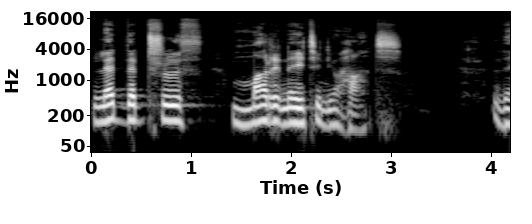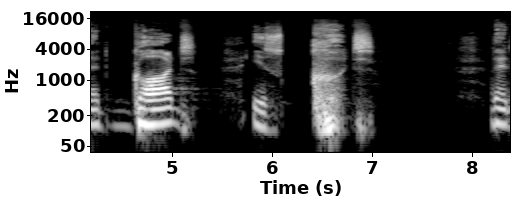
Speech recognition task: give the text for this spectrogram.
Let that truth marinate in your heart that God is good, that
